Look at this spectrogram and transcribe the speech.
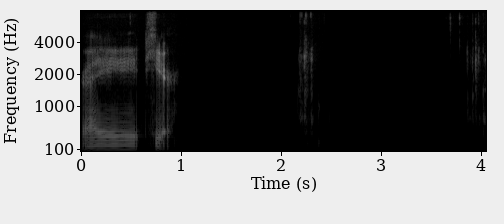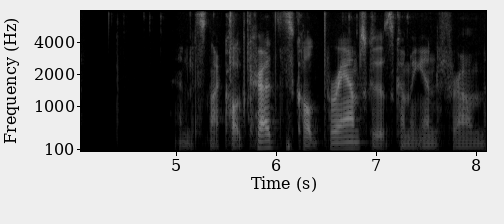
right here. And it's not called creds, it's called params because it's coming in from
